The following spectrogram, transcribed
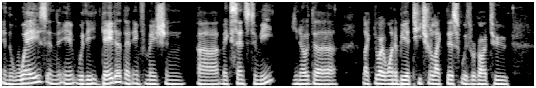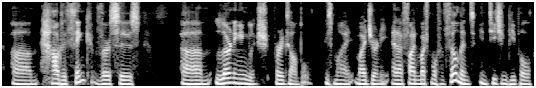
in the ways and with the data that information uh, makes sense to me. You know, the, like do i want to be a teacher like this with regard to um, how to think versus um, learning english for example is my my journey. And i find much more fulfillment in teaching people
